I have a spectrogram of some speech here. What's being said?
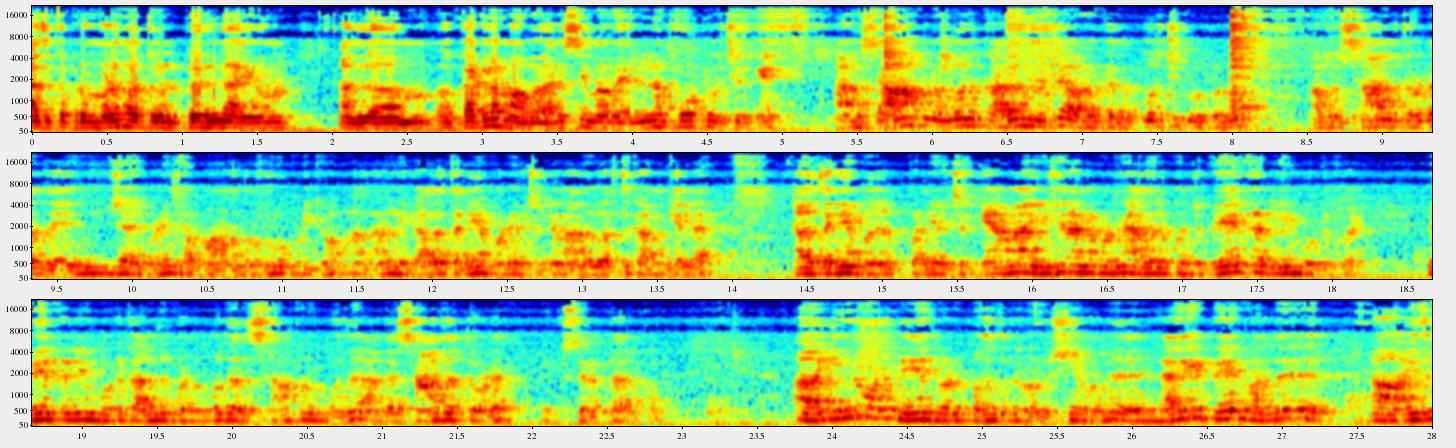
அதுக்கப்புறம் மிளகாத்தூள் பெருங்காயம் அது கடலை மாவு அரிசி மாவு எல்லாம் போட்டு வச்சுருக்கேன். அவர் சாப்பிடும்போது கலந்துட்டு அவருக்கு அதை பொறிச்சு கொடுக்கணும். அவர் சாதத்தோட அதை என்ஜாய் பண்ணி சாப்பிடணும். அவனுக்கு ரொம்ப பிடிக்கும். அதனால இன்றைக்கி அதை தனியாக பண்ணி வச்சுருக்கேன். நான் அதை வறுத்து காமிக்கல. அதை தனியாக பண்ணி வச்சுருக்கேன். ஆனால் யூஸ்வலாக என்ன பண்ணுவேன்? அதில் கொஞ்சம் வேர்க்கடலையும் போட்டுக்குவேன். வேர்க்கடலையும் போட்டு கலந்து பண்ணும்போது அது சாப்பிடும்போது அந்த சாதத்தோட எக்ஸலண்ட்டாக இருக்கும். இன்னொன்று நேர்களோட பகிர்ந்துக்கிற ஒரு விஷயம் வந்து நிறைய பேர் வந்து இது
